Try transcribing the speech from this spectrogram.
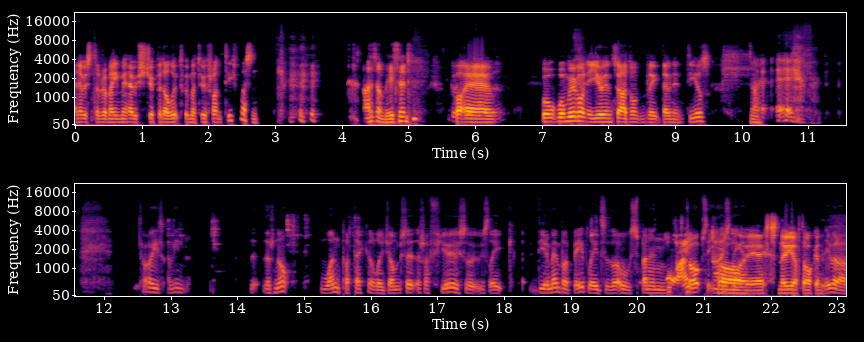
and it was to remind me how stupid I looked with my two front teeth missing. That's amazing. Good But, to um, know We'll we'll move on to you, and so I don't break down in tears. that. Um, toys. I mean, there's not one particularly jumps out. There's a few. So it was like, do you remember Beyblades? The little spinning Oh, aye. tops that you used Oh to get. yes, now you're talking. They were a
